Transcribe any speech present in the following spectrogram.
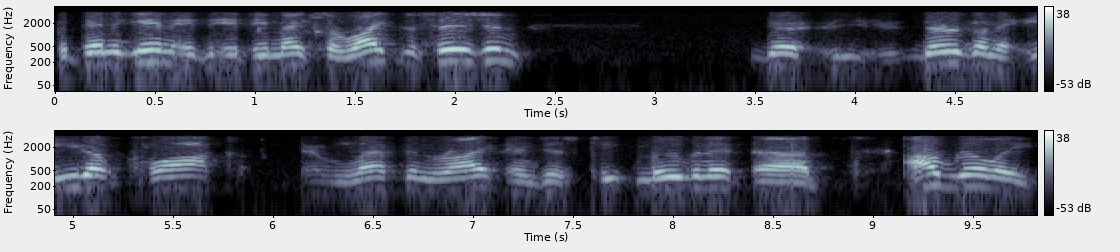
But then again, if, if he makes the right decision, they're they're going to eat up clock left and right and just keep moving it. Uh, I really,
